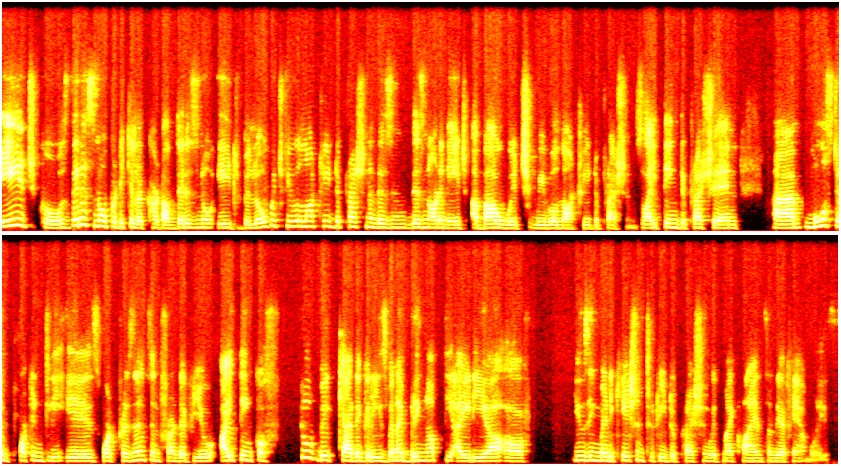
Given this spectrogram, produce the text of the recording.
age goes, there is no particular cutoff. There is no age below which we will not treat depression, and there's, there's not an age above which we will not treat depression. So, I think depression, um, most importantly, is what presents in front of you. I think of two big categories when I bring up the idea of using medication to treat depression with my clients and their families.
